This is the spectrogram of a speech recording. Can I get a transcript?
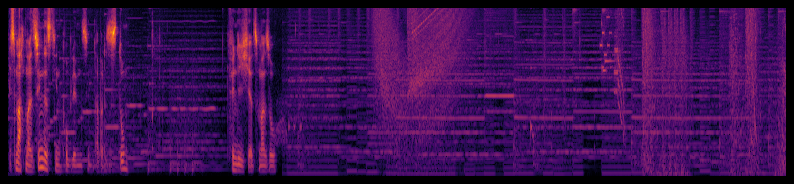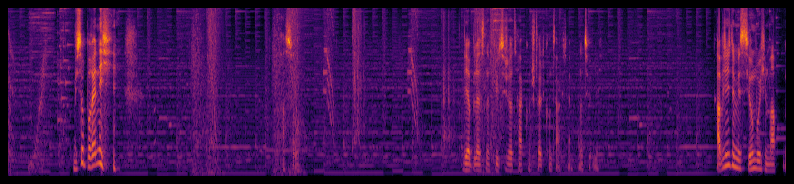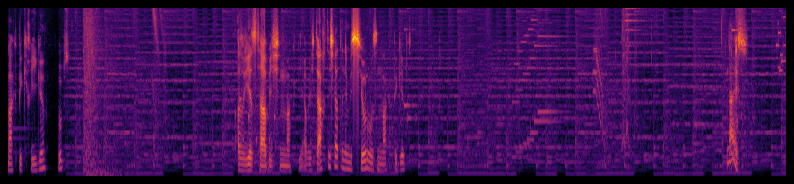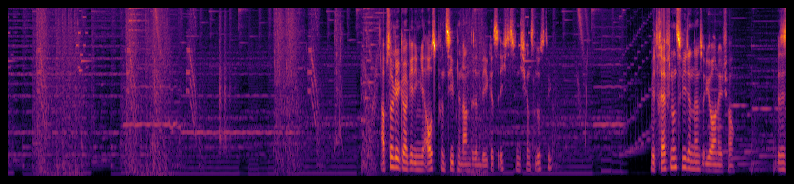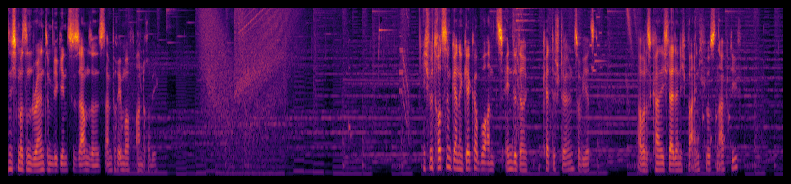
Es macht mal Sinn, dass die ein Problem sind, aber das ist dumm. Finde ich jetzt mal so. Wieso brenne ich? Ach so. Wirbel ist eine physische Attacke und stellt Kontakt her. Natürlich. Habe ich nicht eine Mission, wo ich einen Magby kriege? Ups. Also jetzt habe ich einen Magby, aber ich dachte, ich hatte eine Mission, wo es einen Magby gibt. Nice. Absolgiger geht irgendwie aus Prinzip einen anderen Weg als ich. Das finde ich ganz lustig. Wir treffen uns wieder und dann so, ja, nee, ciao. Es ist nicht mal so ein random, wir gehen zusammen, sondern es ist einfach immer auf anderer Weg. Ich würde trotzdem gerne Gekabor ans Ende der Kette stellen, so wie jetzt. Aber das kann ich leider nicht beeinflussen aktiv.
